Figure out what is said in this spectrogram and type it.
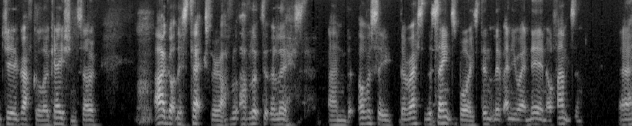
Geographical location. So I got this text through. I've I've looked at the list, and obviously the rest of the Saints boys didn't live anywhere near Northampton. Uh,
